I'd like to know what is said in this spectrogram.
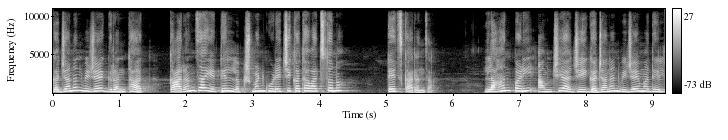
गजानन विजय ग्रंथात कारंजा येथील लक्ष्मण घोडेची कथा वाचतो ना? तेच कारंजा. लहानपणी आमची आजी गजानन विजयमधील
